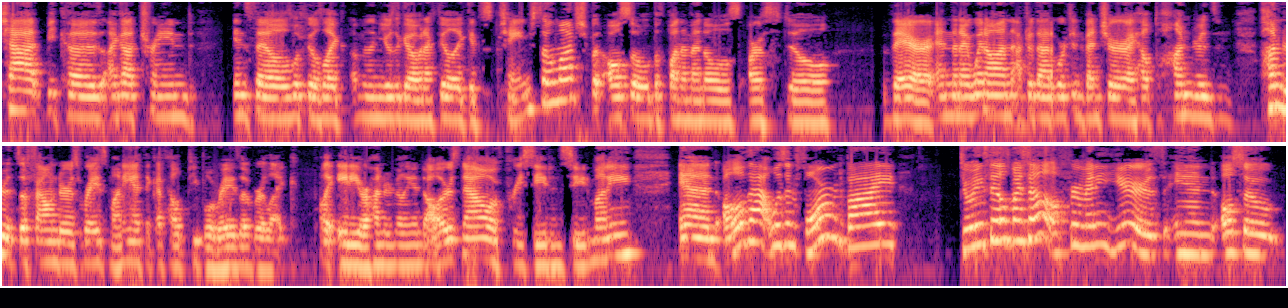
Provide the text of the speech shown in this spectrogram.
chat because I got trained in sales what feels like a million years ago and I feel like it's changed so much, but also the fundamentals are still there. And then I went on after that, I worked in venture. I helped hundreds and hundreds of founders raise money. I think I've helped people raise over like like 80 or 100 million dollars now of pre-seed and seed money. And all of that was informed by doing sales myself for many years and also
